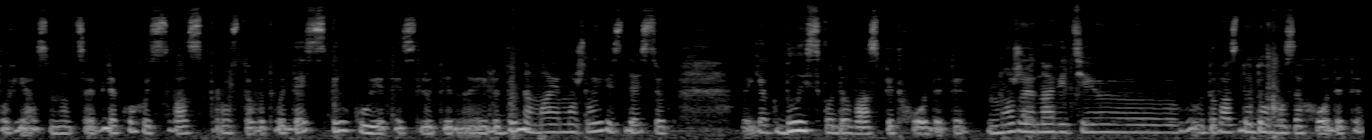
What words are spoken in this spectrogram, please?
пов'язано. Це для когось з вас просто от ви десь спілкуєтесь з людиною, і людина має можливість десь от як близько до вас підходити. Може навіть е, до вас додому заходити.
